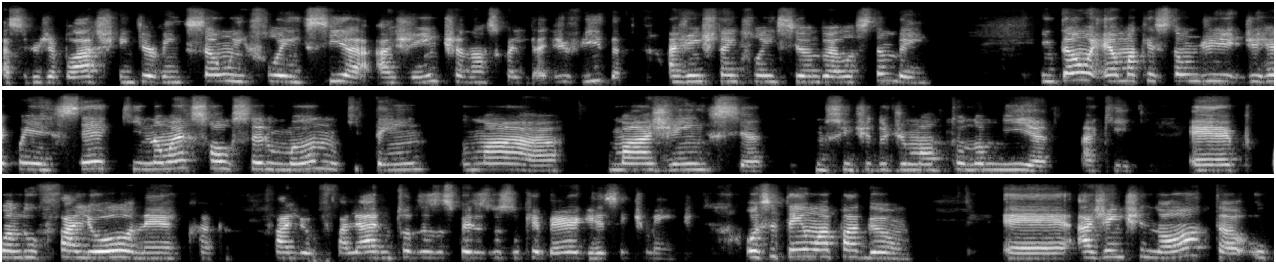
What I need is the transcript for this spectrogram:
a cirurgia plástica, a intervenção influencia a gente, a nossa qualidade de vida, a gente está influenciando elas também. Então, é uma questão de, de reconhecer que não é só o ser humano que tem uma, uma agência, no sentido de uma autonomia aqui. É, quando falhou, né, falhou, falharam todas as coisas do Zuckerberg recentemente, ou se tem um apagão, é, a gente nota o,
